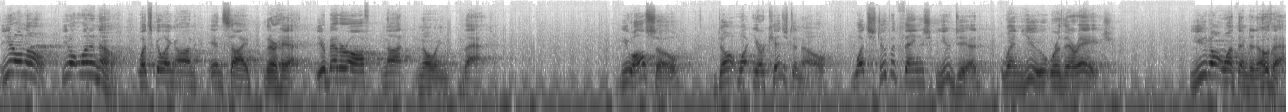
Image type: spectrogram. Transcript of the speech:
You don't know. You don't want to know what's going on inside their head. You're better off not knowing that. You also don't want your kids to know what stupid things you did when you were their age. You don't want them to know that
